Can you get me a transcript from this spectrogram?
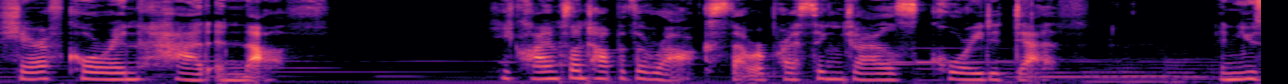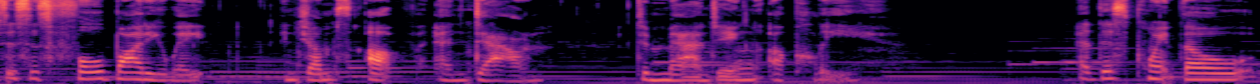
Sheriff Corwin had enough. He climbs on top of the rocks that were pressing Giles Corey to death and uses his full body weight and jumps up and down, demanding a plea. At this point, though,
